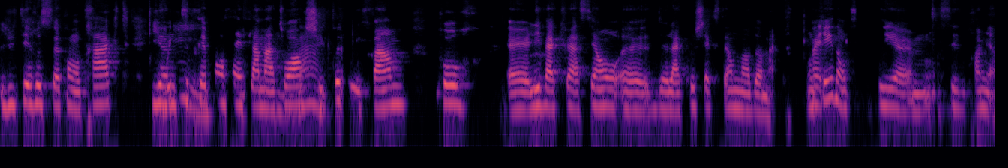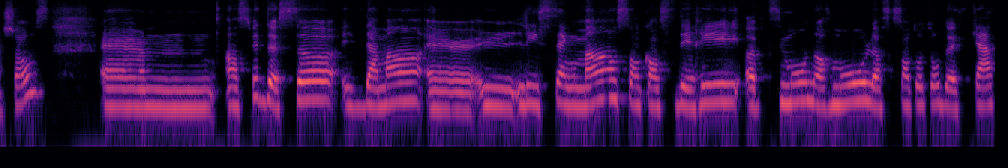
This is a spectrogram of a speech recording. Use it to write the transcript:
l'utérus se contracte. Il y a une petite réponse inflammatoire chez toutes les femmes pour euh, l'évacuation euh, de la couche externe de l'endomètre. OK? Donc, euh, c'est une première chose. ensuite de ça, évidemment, les saignements sont considérés optimaux, normaux lorsqu'ils sont autour de 4,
